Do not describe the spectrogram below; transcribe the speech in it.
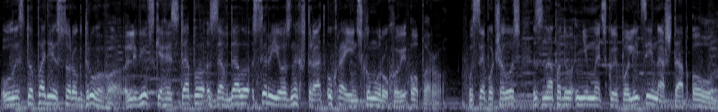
У листопаді 42-го львівське гестапо завдало серйозних втрат українському рухові опору. Усе почалось з нападу німецької поліції на штаб ОУН.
